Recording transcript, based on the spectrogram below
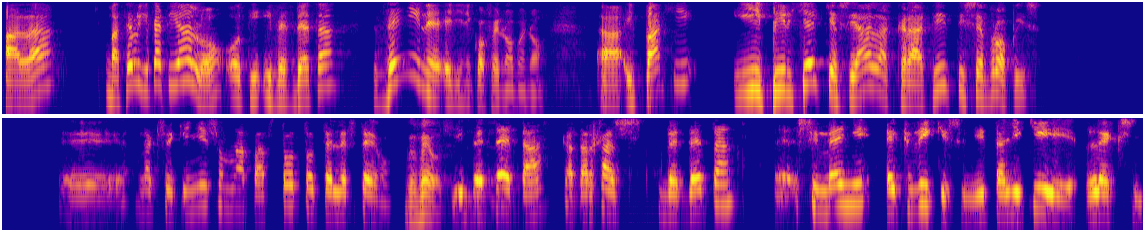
αλλά μαθαίνω και κάτι άλλο, ότι η Βεντέτα δεν είναι ελληνικό φαινόμενο. υπάρχει ή υπήρχε και σε άλλα κράτη της Ευρώπης. Ε, να ξεκινήσουμε από αυτό το τελευταίο. Βεβαίως. Η βεντέτα, καταρχάς βεντέτα ε, σημαίνει εκδίκηση, η ιταλική λέξη.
